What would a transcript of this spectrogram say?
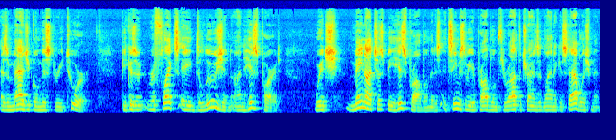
as a magical mystery tour, because it reflects a delusion on his part, which may not just be his problem, it, is, it seems to be a problem throughout the transatlantic establishment,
